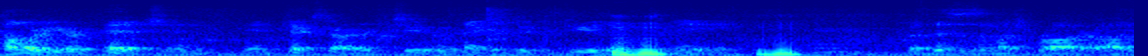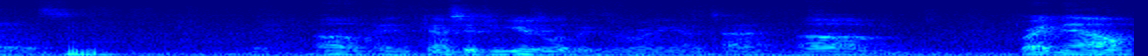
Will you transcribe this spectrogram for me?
color your pitch in, in Kickstarter too, make it too confusing Mhm. to me. Mhm. But this is a much broader audience. Um, and kind of shifting gears a little bit because we're running out of time. Um, right now,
